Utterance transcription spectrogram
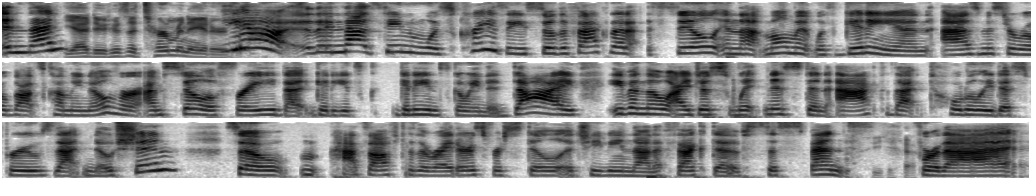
And then Yeah, dude, who's a Terminator? yeah, and that scene was crazy. So the fact that still in that moment with Gideon, as Mr. Robot's coming over, I'm still afraid that Gideon's Gideon's going to die, even though I just witnessed an act that totally disproves that notion. So mm, hats off to the writers for still achieving that effect of suspense Yeah. for that.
